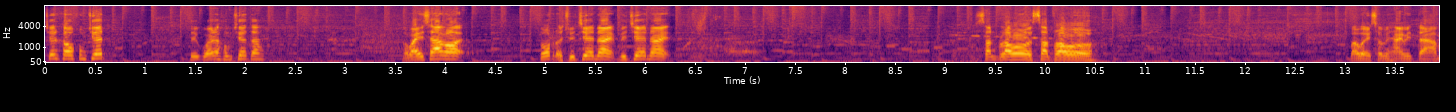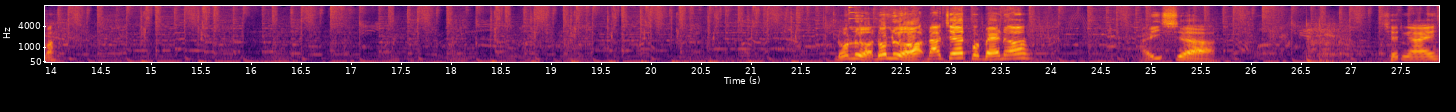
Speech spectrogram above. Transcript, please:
Chết không? Không chết. Thế quái là không chết ta Nó bay xác rồi. Tốt ở phía trên này, phía trên này. Sunflower, Sunflower. 37 so với 28 à? Đốt lửa, đốt lửa, đã chết một bé nữa. Ấy xà Chết ngay.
